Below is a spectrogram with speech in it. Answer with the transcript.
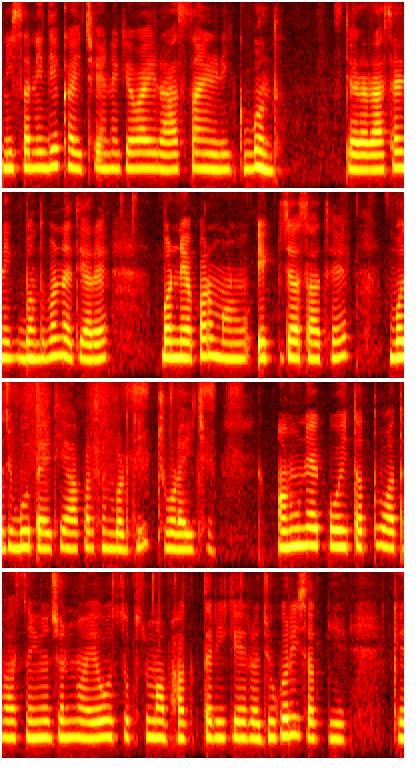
નિશાની દેખાય છે, એને કહેવાય રાસાયણિક બંધ. જ્યારે રાસાયણિક બંધ બને ત્યારે બંને પરમાણુ એકબીજા સાથે મજબૂતાઈથી આકર્ષણ બળથી જોડાય છે. અણુને કોઈ તત્વ અથવા સંયોજનનો એવો સૂક્ષ્મ ભાગ તરીકે રજૂ કરી શકીએ કે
